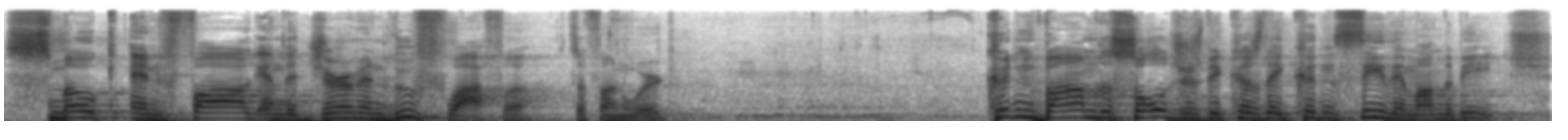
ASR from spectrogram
smoke and fog, and the German Luftwaffe, it's a fun word, couldn't bomb the soldiers because they couldn't see them on the beach.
